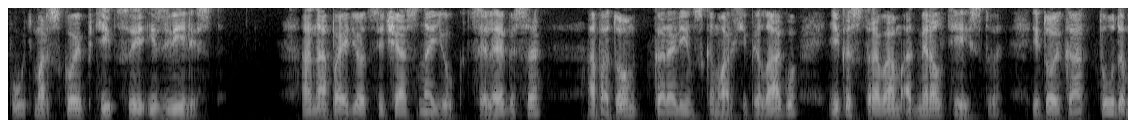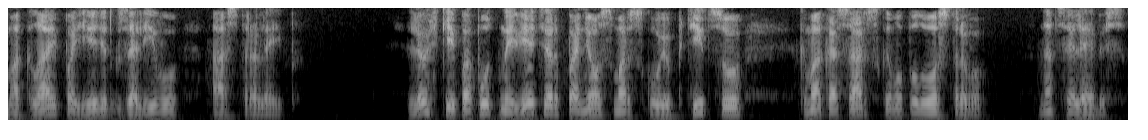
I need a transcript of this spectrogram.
Путь морской птицы извилист. Она пойдет сейчас на юг Целебеса, а потом к Каролинскому архипелагу и к островам Адмиралтейства, и только оттуда Маклай поедет к заливу Астролейб. Легкий попутный ветер понес морскую птицу к Макасарскому полуострову, на Целебес.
